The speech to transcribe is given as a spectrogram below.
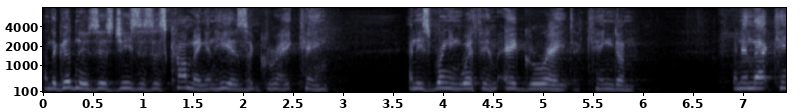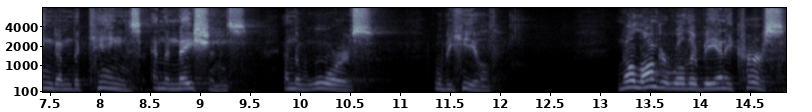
And the good news is, Jesus is coming, and he is a great king. And he's bringing with him a great kingdom. And in that kingdom, the kings and the nations and the wars will be healed. No longer will there be any curse.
